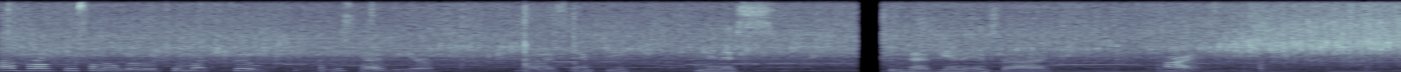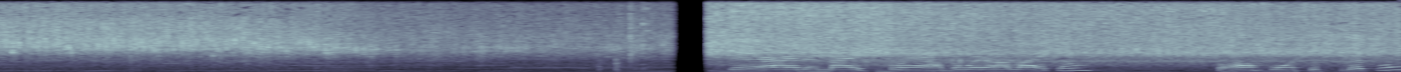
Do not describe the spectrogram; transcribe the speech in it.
I broke this one a little too much too because it's heavier when it's empty. I mean, it's too heavy on the inside. All right. They are at a nice brown the way I like them. So I'm going to flip them.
